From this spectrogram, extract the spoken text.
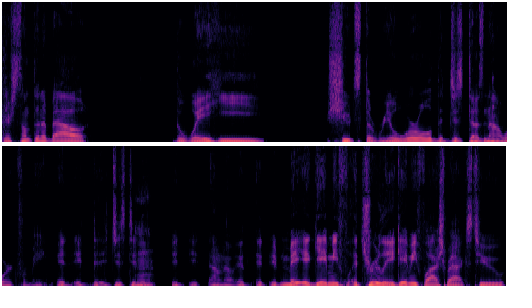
there's something about the way he shoots the real world that just does not work for me it it, it just didn't it, it I don't know it it it may it gave me it truly it gave me flashbacks to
